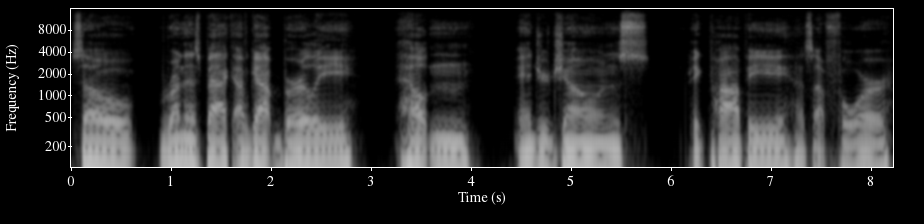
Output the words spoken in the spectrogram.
So running this back, I've got Buehrle, Helton, Andruw Jones, Big Poppy. That's not four.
